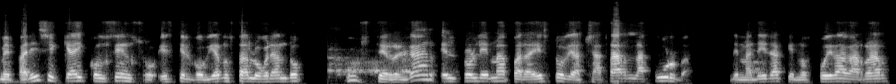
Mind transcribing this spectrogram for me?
me parece que hay consenso es que el gobierno está logrando postergar el problema para esto de achatar la curva, de manera que nos pueda agarrar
